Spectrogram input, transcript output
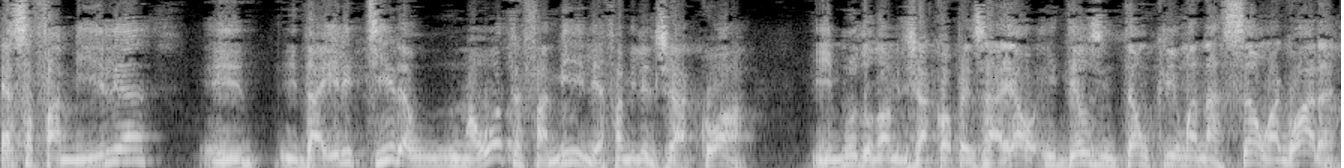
essa família, e, e daí ele tira uma outra família, a família de Jacó, e muda o nome de Jacó para Israel, e Deus então cria uma nação. Agora,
